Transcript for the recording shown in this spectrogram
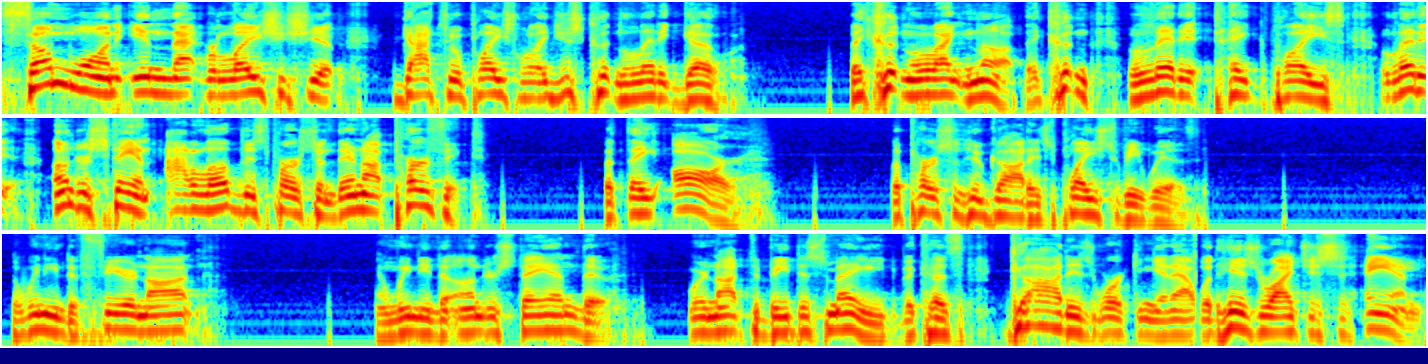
Someone in that relationship got to a place where they just couldn't let it go. They couldn't lighten up. They couldn't let it take place. Let it understand I love this person. They're not perfect, but they are the person who God has placed me with. So we need to fear not, and we need to understand that we're not to be dismayed because God is working it out with his righteous hand.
